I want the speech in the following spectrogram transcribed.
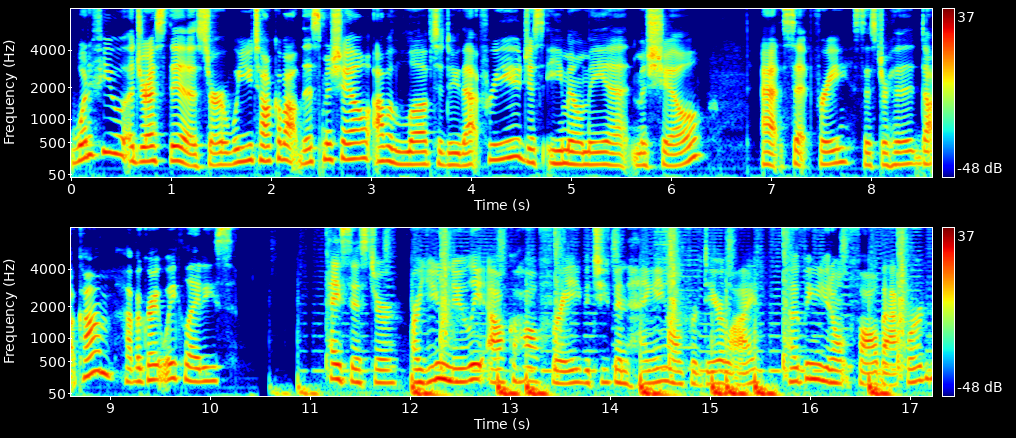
what if you address this or will you talk about this, Michelle? I would love to do that for you. Just email me at Michelle at setfreesisterhood.com. Have a great week, ladies. Hey, sister, are you newly alcohol free, but you've been hanging on for dear life, hoping you don't fall backward?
